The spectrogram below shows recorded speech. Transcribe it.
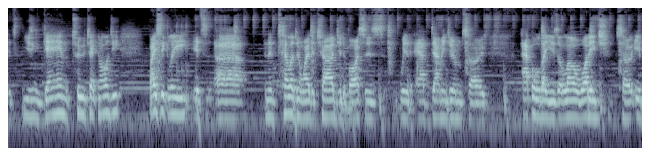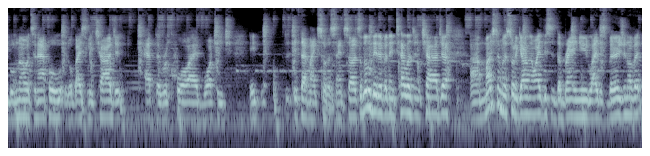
it's using GAN 2 technology. Basically, it's uh, an intelligent way to charge your devices without damage them. So Apple, they use a lower wattage, so it will know it's an Apple. It'll basically charge it at the required wattage, it, if that makes sort of sense. So it's a little bit of an intelligent charger. Um, most of them are sort of going the way. This is the brand new latest version of it,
